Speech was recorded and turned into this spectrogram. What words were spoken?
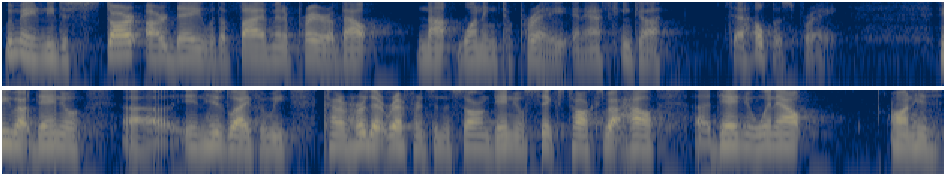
We may need to start our day with a five minute prayer about not wanting to pray and asking God to help us pray. Think about Daniel uh, in his life, and we kind of heard that reference in the song. Daniel 6 talks about how uh, Daniel went out on his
